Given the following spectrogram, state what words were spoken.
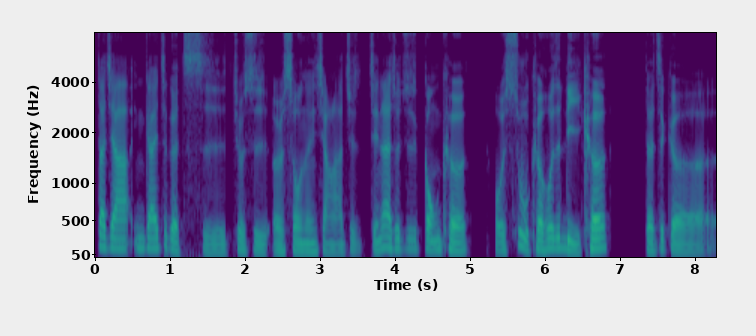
大家应该这个词就是耳熟能详啦，就是简单来说，就是工科或数科或者理科的这个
